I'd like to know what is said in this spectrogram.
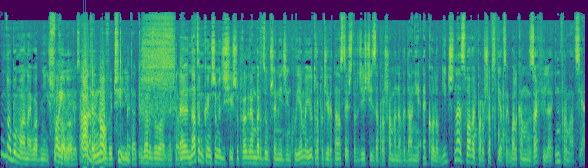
no bo ma najładniejszy Fajny kolor. jest. A, ten nowy, chili taki, bardzo ładny. Tak. E, Na tym kończymy dzisiejszy program. Bardzo uprzejmie dziękujemy. Jutro po 19.40 zapraszamy na wydanie ekologiczne. Sławek Paruszewski, Jacek Balkan. Za chwilę informacje.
